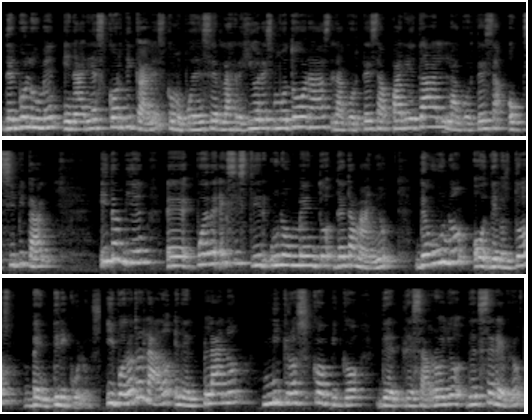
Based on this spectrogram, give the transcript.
del volumen en áreas corticales, como pueden ser las regiones motoras, la corteza parietal, la corteza occipital, y también eh, puede existir un aumento de tamaño de uno o de los dos ventrículos. Y por otro lado, en el plano microscópico del desarrollo del cerebro,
